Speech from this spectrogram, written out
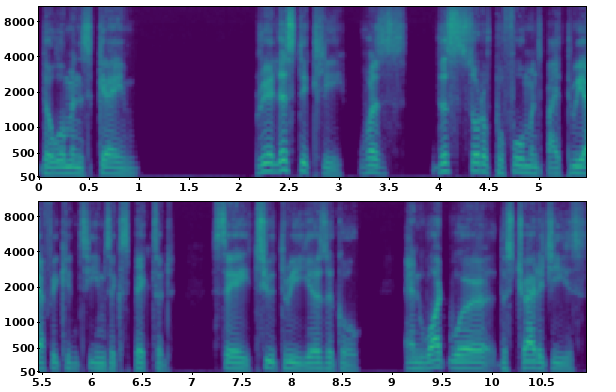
the women's game. Realistically, was this sort of performance by three African teams expected? say, two, three years ago? And what were the strategies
